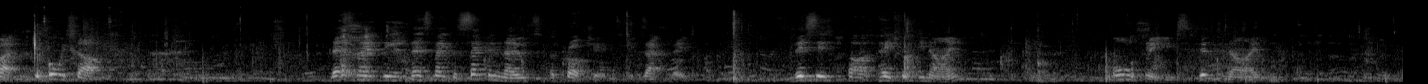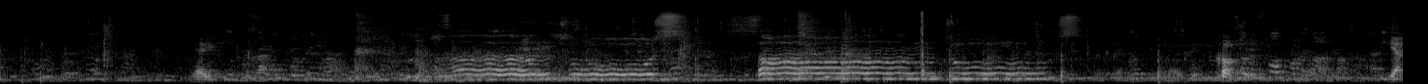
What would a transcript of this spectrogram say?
Right, before we start, let's make the let's make the second note a crotchet exactly. This is part, page 59. All threes, 59. Okay. Sanctus, Sanctus. Crotchet. Yeah.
